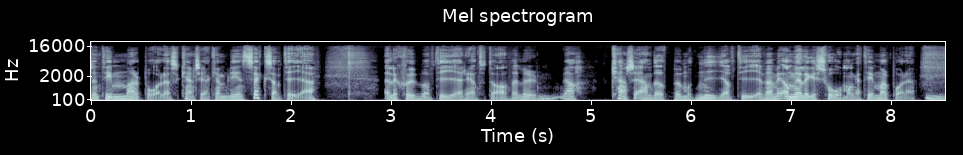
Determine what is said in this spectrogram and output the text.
000 timmar på det så kanske jag kan bli en 6 av 10. Eller 7 av 10 rent utav, eller ja, kanske ända uppemot 9 av 10, om jag lägger så många timmar på det. Mm.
